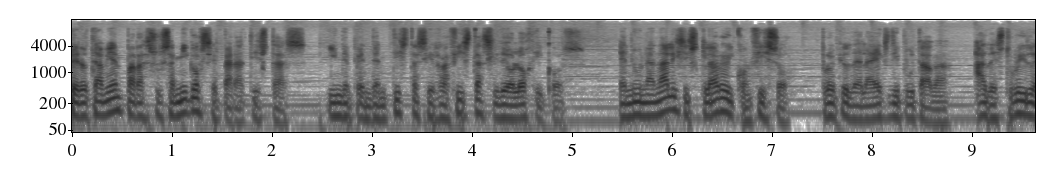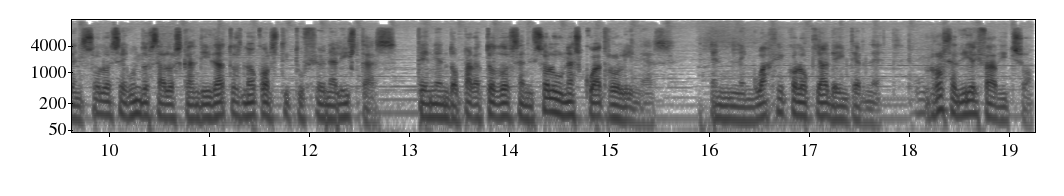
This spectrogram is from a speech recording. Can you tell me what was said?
pero también para sus amigos separatistas, independentistas y racistas ideológicos. En un análisis claro y conciso, propio de la exdiputada, ha destruido en solo segundos a los candidatos no constitucionalistas, teniendo para todos en solo unas cuatro líneas. En lenguaje coloquial de Internet, Rosa Díez ha dicho,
